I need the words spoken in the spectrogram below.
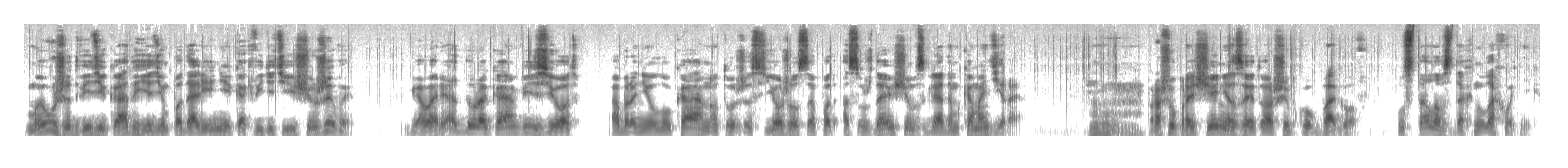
Мы уже две декады едем по долине и, как видите, еще живы. Говорят, дуракам везет, обронил Лука, но тут же съежился под осуждающим взглядом командира. «Хм, прошу прощения за эту ошибку богов. Устало вздохнул охотник.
